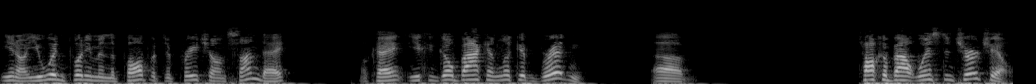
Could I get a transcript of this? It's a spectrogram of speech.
you know, you wouldn't put him in the pulpit to preach on Sunday. Okay, you can go back and look at Britain. Uh, talk about Winston Churchill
